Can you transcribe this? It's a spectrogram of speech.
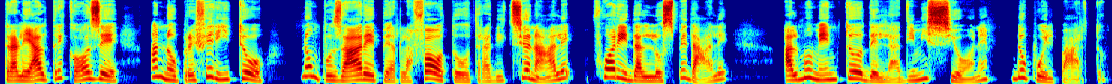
Tra le altre cose, hanno preferito non posare per la foto tradizionale fuori dall'ospedale al momento della dimissione dopo il parto.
